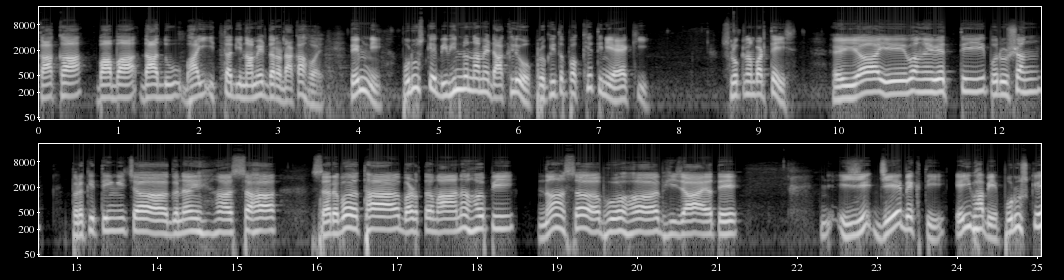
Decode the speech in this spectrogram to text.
কাকা, বাবা, দাদু, ভাই ইত্যাদি নামের দ্বারা ডাকা হয়। তেমনি পুরুষকে বিভিন্ন নামে ডাকলেও প্রকৃতপক্ষে তিনি একই। শ্লোক নাম্বার তেইশ। ইয়া এবং ব্যক্তি পুরুষং প্রকৃতি চ সহ সর্বথা বর্তমানপি ন স ভূহ যে ব্যক্তি এইভাবে পুরুষকে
